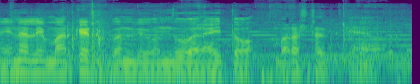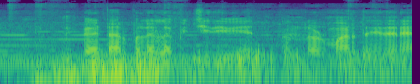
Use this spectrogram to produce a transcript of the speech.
ಫೈನಲಿ ಮಾರ್ಕೆಟ್ಗೆ ಬಂದ್ವಿ ಒಂದೂವರೆ ಆಯಿತು. ಬರೋಷ್ಟೊತ್ತಿಗೆ ಸಿಕ್ಕ ಟಾರ್ಪಲೆಲ್ಲ ಬಿಚ್ಚಿದ್ದೀವಿ ಅನ್ಲೋಡ್ ಮಾಡ್ತಾ ಇದ್ದಾರೆ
